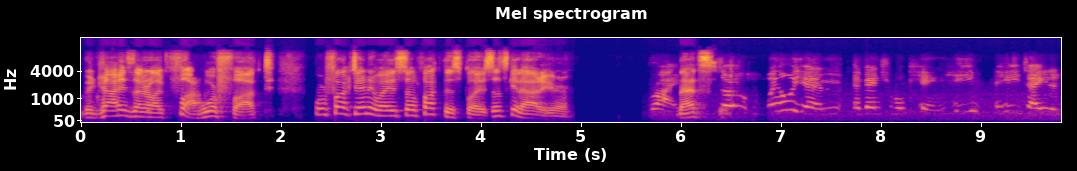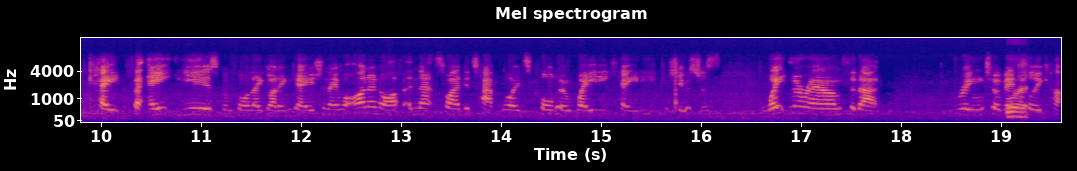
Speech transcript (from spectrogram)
The guys that are like, fuck, we're fucked. We're fucked anyway, so fuck this place. Let's get out of here. Right. That's So William, eventual king, he he dated Kate for eight years before they got engaged, and they were on and off, and that's why the tabloids called her Waity Katie because she was just waiting around for that ring to eventually come.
